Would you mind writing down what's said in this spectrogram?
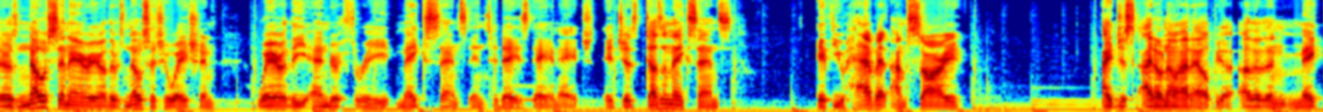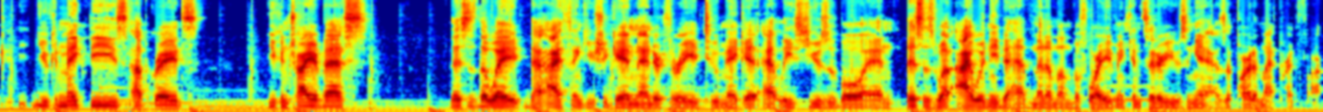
there's no scenario, there's no situation where the Ender 3 makes sense in today's day and age. It just doesn't make sense. If you have it, I'm sorry. I just I don't know how to help you other than make you can make these upgrades. You can try your best. This is the way that I think you should get an Ender 3 to make it at least usable and this is what I would need to have minimum before I even consider using it as a part of my print farm.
